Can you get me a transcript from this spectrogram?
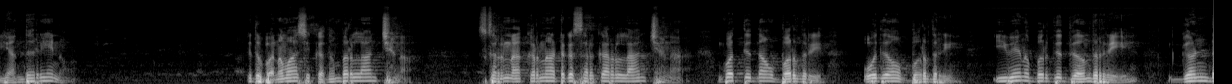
ಎಂದರೇನು? ಇದು ಬನವಾಸಿ ಕದಂಬರ ಲಾಂಛನ. ಕರ್ನಾ, ಕರ್ನಾಟಕ ಸರ್ಕಾರ ಲಾಂಛನ. ಗೊತ್ತಿದ್ದವ ಬರ್ದ್ರಿ ನಾವು ಬರ್ದ್ರಿ. ಇವೇನು ಬರ್ದಿದ್ದು ಅಂದ್ರಿ? ಗಂಡ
